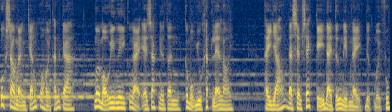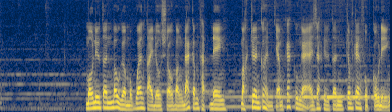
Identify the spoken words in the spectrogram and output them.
khuất sau màn trắng của hội thánh ca, ngôi mộ uy nghi của ngài Isaac Newton có một du khách lẻ loi. Thầy giáo đã xem xét kỹ đài tưởng niệm này được 10 phút. Mộ Newton bao gồm một quan tài đồ sộ bằng đá cẩm thạch đen, mặt trên có hình chạm khắc của ngài Isaac Newton trong trang phục cổ điển.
